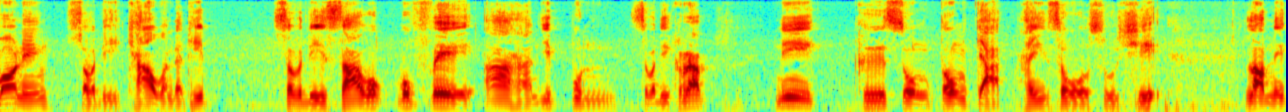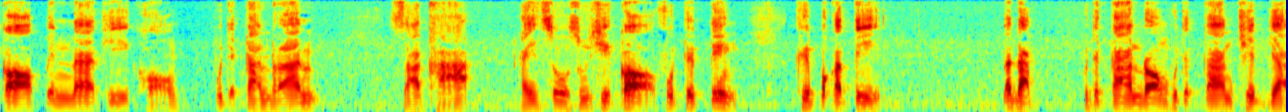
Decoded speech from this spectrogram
Morning สวัสดีเช้าวันอาทิตย์ สวัสดีสาวกบุฟเฟ่อาหารญี่ปุ่น สวัสดีครับ นี่คือส่งตรงจากไฮโซซูชิ รอบนี้ก็เป็นหน้าที่ของผู้จัดการร้านสาขาไฮโซซูชิก็ฟู้ดเทสติ้งคือปกติระดับผู้จัดการรองผู้จัดการเชฟใหญ่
